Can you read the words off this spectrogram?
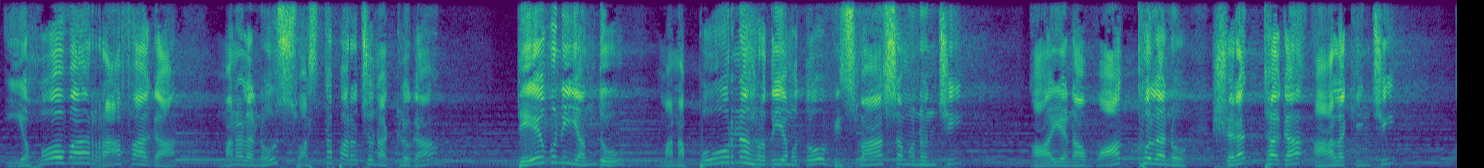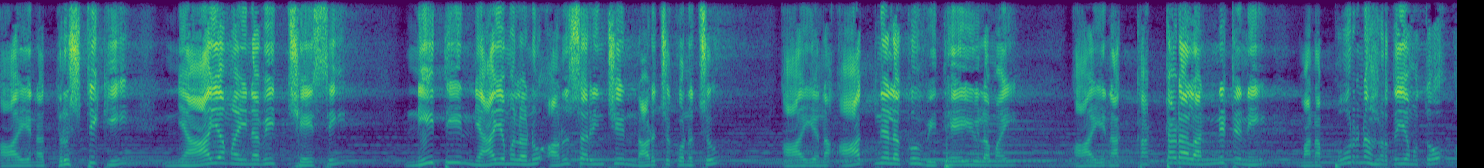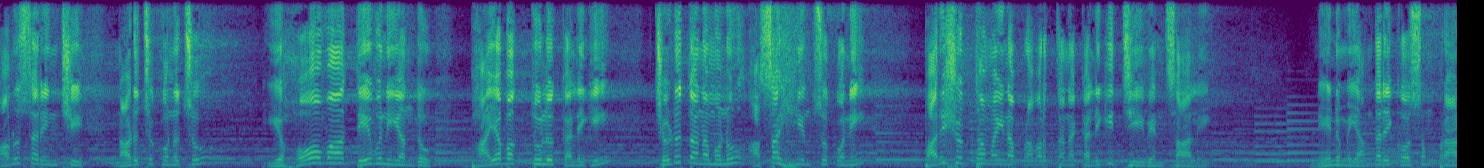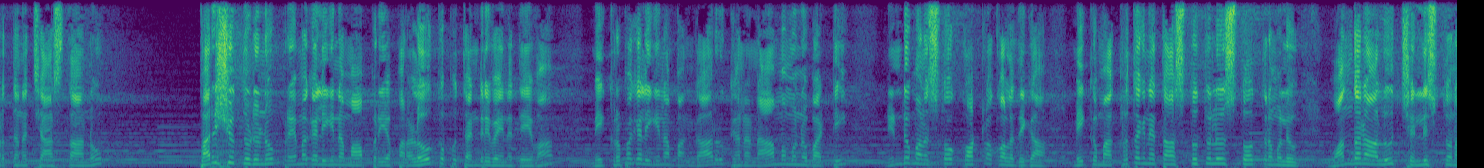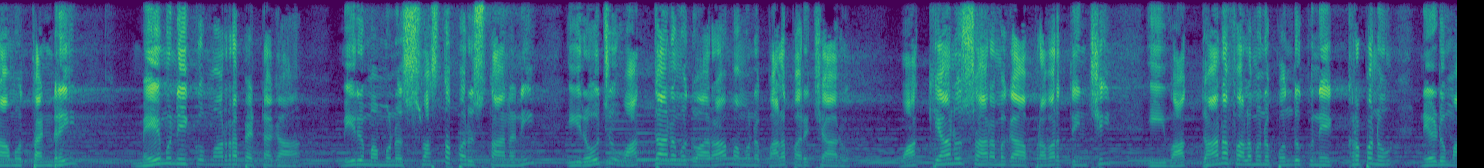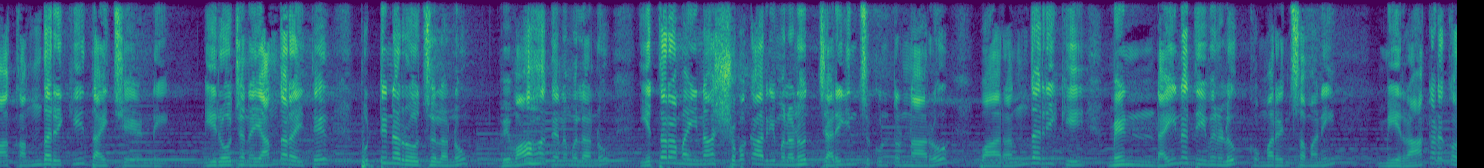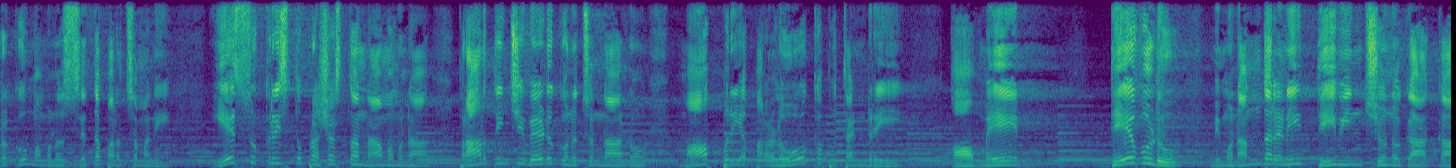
యహోవా రాఫాగా మనలను స్వస్థపరచునట్లుగా దేవుని యందు మన పూర్ణ హృదయముతో విశ్వాసము నుంచి ఆయన వాక్కులను శ్రద్ధగా ఆలకించి ఆయన దృష్టికి న్యాయమైనవి చేసి నీతి న్యాయములను అనుసరించి నడుచుకొనుచు ఆయన ఆజ్ఞలకు విధేయులమై ఆయన కట్టడలన్నిటినీ మన పూర్ణ హృదయముతో అనుసరించి నడుచుకొనుచు యహోవా దేవుని యందు భయభక్తులు కలిగి చెడుతనమును అసహ్యించుకొని పరిశుద్ధమైన ప్రవర్తన కలిగి జీవించాలి. నేను మీ అందరి కోసం ప్రార్థన చేస్తాను. పరిశుద్ధుడును ప్రేమ కలిగిన మా ప్రియ పరలోకపు తండ్రివైన దేవ మీ కృప కలిగిన బంగారు ఘన నామమును బట్టి నిండు మనసుతో కొట్ల కొలదిగా మీకు మా కృతజ్ఞత స్థుతులు స్తోత్రములు వందనాలు చెల్లిస్తున్నాము తండ్రి. మేము నీకు మొర్ర పెట్టగా మీరు మమ్మను స్వస్థపరుస్తానని ఈరోజు వాగ్దానము ద్వారా మమ్మను బలపరిచారు. వాక్యానుసారముగా ప్రవర్తించి ఈ వాగ్దాన ఫలమును పొందుకునే కృపను నేడు మాకందరికీ దయచేయండి. ఈ రోజున అందరైతే పుట్టిన రోజులను వివాహ దినములను ఇతరమైన శుభకార్యములను జరిగించుకుంటున్నారో వారందరికీ మెండైన దీవెనలు కుమ్మరించమని మీ రాకడ కొరకు మమ్మను సిద్ధపరచమని యేసుక్రీస్తు ప్రశస్త నామమున ప్రార్థించి వేడుకొనుచున్నాను. మా ప్రియ పరలోకపు తండ్రి ఆ మేన్ దేవుడు మిమ్మల్ని అందరినీ దీవించునుగాక.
